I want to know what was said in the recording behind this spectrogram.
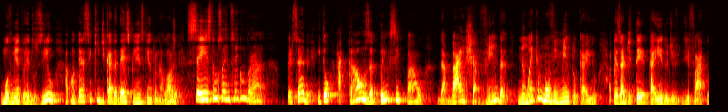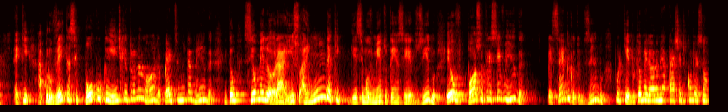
O movimento reduziu, acontece que de cada 10 clientes que entram na loja, 6 estão saindo sem comprar. Percebe? Então, a causa principal da baixa venda não é que o movimento caiu, apesar de ter caído de, de fato, é que aproveita-se pouco o cliente que entrou na loja, perde-se muita venda. Então, se eu melhorar isso, ainda que esse movimento tenha se reduzido, eu posso crescer venda. Percebe o que eu estou dizendo? Por quê? Porque eu melhoro a minha taxa de conversão.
